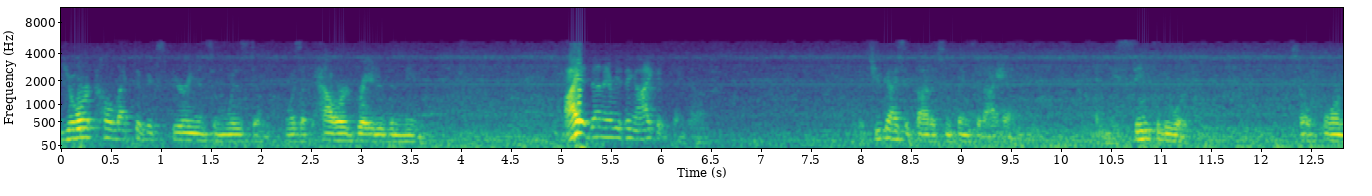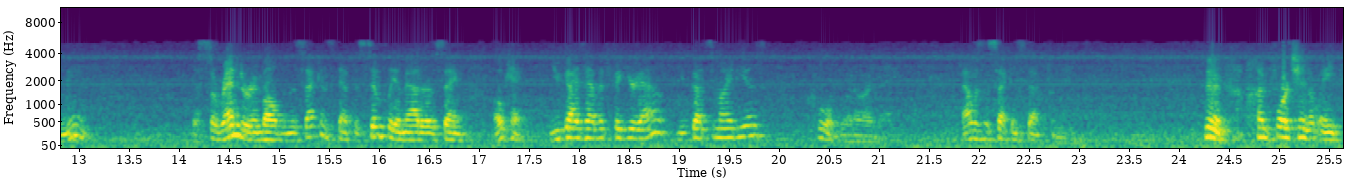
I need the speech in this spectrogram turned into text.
your collective experience and wisdom was a power greater than me. I had done everything I could think of. But you guys had thought of some things that I hadn't. And they seemed to be working. So for me, the surrender involved in the second step is simply a matter of saying, okay, you guys have it figured out? You've got some ideas? Cool, what are they? That was the second step for me. Unfortunately,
